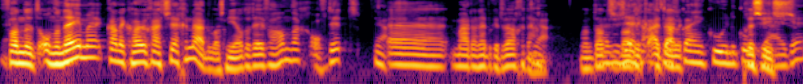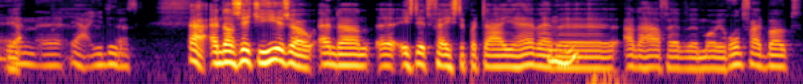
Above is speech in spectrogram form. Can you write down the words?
Van het ondernemen kan ik heuguit zeggen, nou, dat was niet altijd even handig of dit. Uh, maar dan heb ik het wel gedaan. Want dat is wat ik uiteindelijk. kan je een koe in de kop Precies, kijken. Ja. En uh, ja, je doet het. Ja, en dan zit je hier zo. En dan uh, is dit feestenpartijen. Hè. We hebben mm -hmm. aan de haven hebben we een mooie rondvaartboot.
